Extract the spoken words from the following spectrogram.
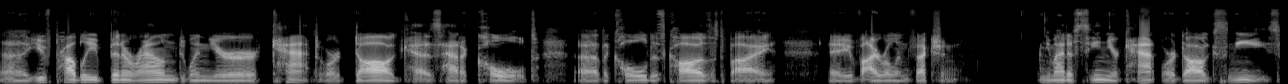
Uh, you've probably been around when your cat or dog has had a cold. Uh, the cold is caused by a viral infection. You might have seen your cat or dog sneeze,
